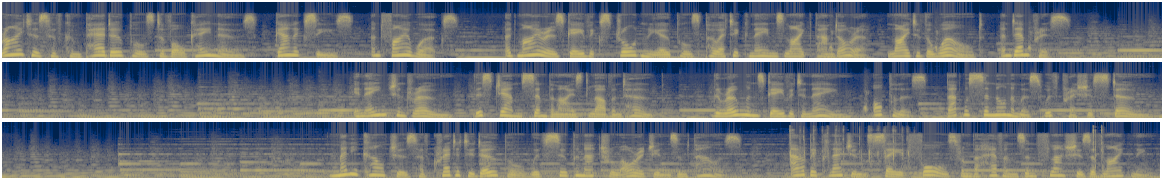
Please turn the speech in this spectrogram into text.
Writers have compared opals to volcanoes, galaxies, and fireworks. Admirers gave extraordinary opals poetic names like Pandora, Light of the World, and Empress. In ancient Rome, this gem symbolized love and hope. The Romans gave it a name, opalus, that was synonymous with precious stone. Many cultures have credited opal with supernatural origins and powers. Arabic legends say it falls from the heavens in flashes of lightning.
